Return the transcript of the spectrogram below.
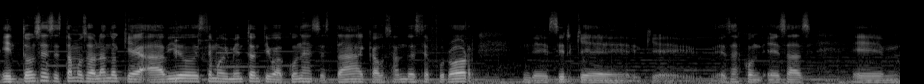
Entonces estamos hablando que ha habido este movimiento antivacunas, está causando este furor de decir que, esas, esas em,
